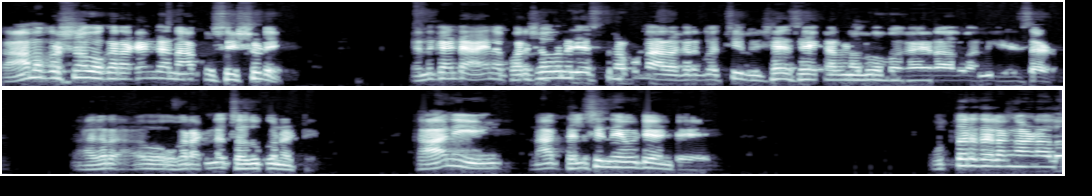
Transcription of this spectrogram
రామకృష్ణ ఒక రకంగా నాకు శిష్యుడే. ఎందుకంటే ఆయన పరిశోధన చేస్తున్నప్పుడు నా దగ్గరకు వచ్చి విషయ సేకరణలు బగైరాలు అన్ని చేశాడు. నా దగ్గర ఒక రకంగా చదువుకున్నట్టే. కానీ నాకు తెలిసింది ఏమిటి అంటే ఉత్తర తెలంగాణలో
